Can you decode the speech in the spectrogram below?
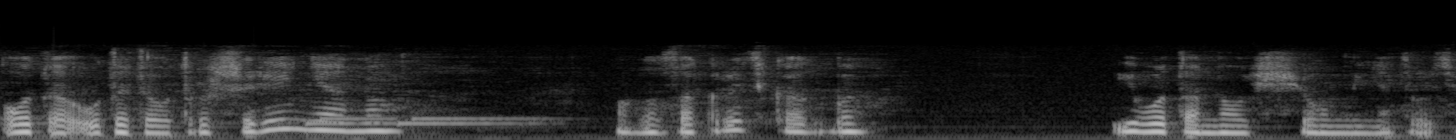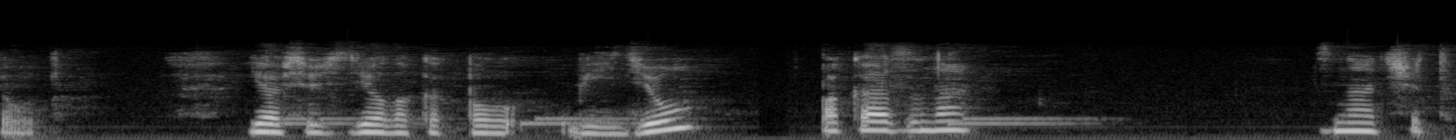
Вот, вот это вот расширение, оно можно закрыть как бы. И вот оно еще у меня, друзья, вот. Я все сделала как по видео показано. Значит,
